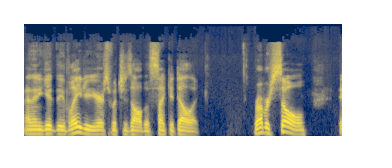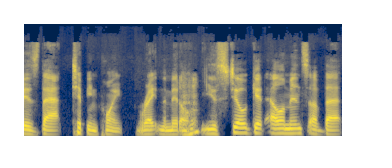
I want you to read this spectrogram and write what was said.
And then you get the later years, which is all the psychedelic. Rubber Soul is that tipping point right in the middle. Mm-hmm. You still get elements of that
